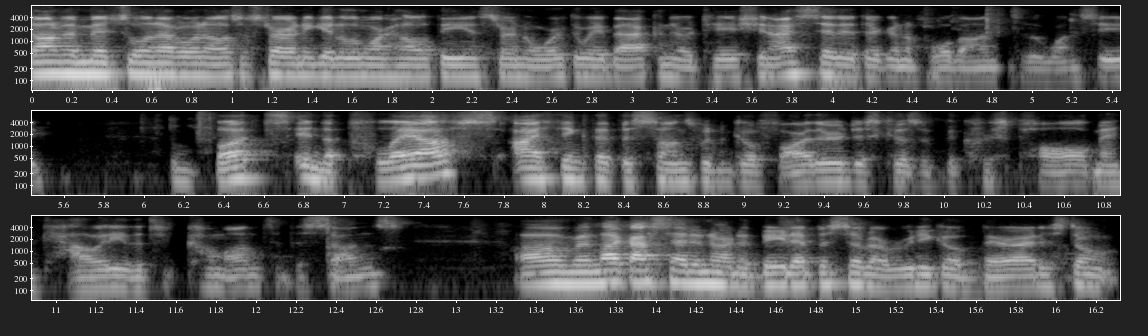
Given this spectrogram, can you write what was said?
Donovan Mitchell and everyone else are starting to get a little more healthy and starting to work their way back in the rotation. I say that they're going to hold on to the one seed. But in the playoffs, I think that the Suns would go farther just because of the Chris Paul mentality that's come on to the Suns. Um, and like I said in our debate episode about Rudy Gobert, I just don't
